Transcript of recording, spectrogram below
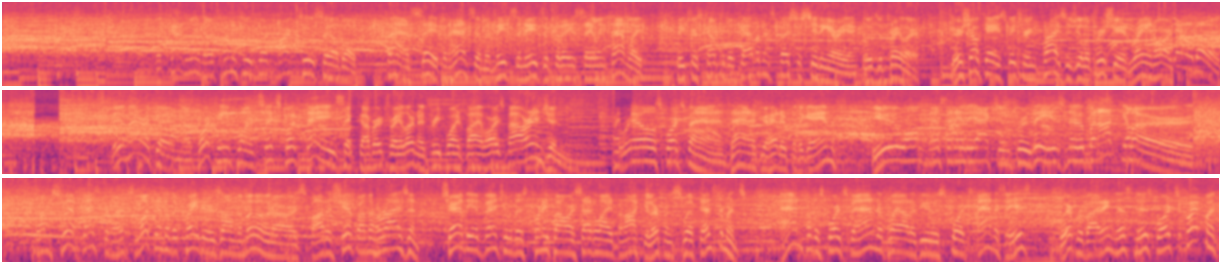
Catalina 22-foot Mark II sailboat. Fast, safe, and handsome. It meets the needs of today's sailing family. Features comfortable cabin and special seating area. Includes a trailer. Your showcase featuring prizes you'll appreciate. Rain or sailboat. The American, a 14.6-foot day cover trailer and a 3.5 horsepower engine. Real sports fans, and if you're headed for the game, you won't miss any of the action through these new binoculars. From Swift Instruments, look into the craters on the moon or spot a ship on the horizon. Share the adventure with this 20-power satellite binocular from Swift Instruments. And for the sports fan to play out a few sports fantasies, we're providing this new sports equipment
